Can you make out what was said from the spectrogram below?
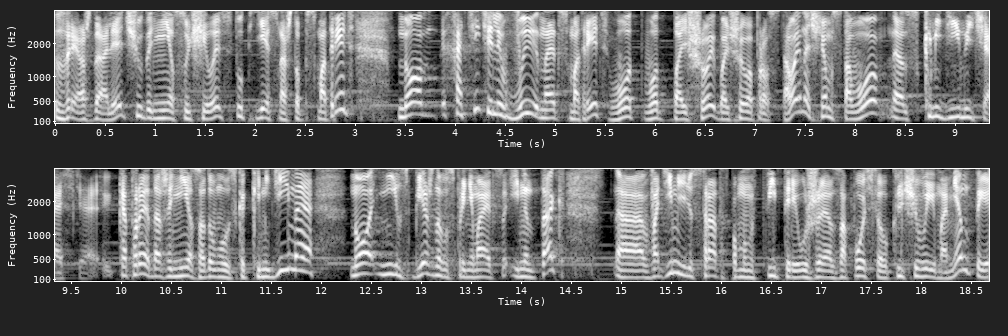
зря ждали, чудо не случилось, тут есть на что посмотреть, но хотите ли вы на это смотреть? Вот, вот большой-большой вопрос. Давай начнем с того, э, с комедийной части, которая даже не задумывалась как комедийная, но неизбежно воспринимается именно так. Э, Вадим Иллюстратов, по-моему, в Твиттере уже запостил ключевые моменты,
